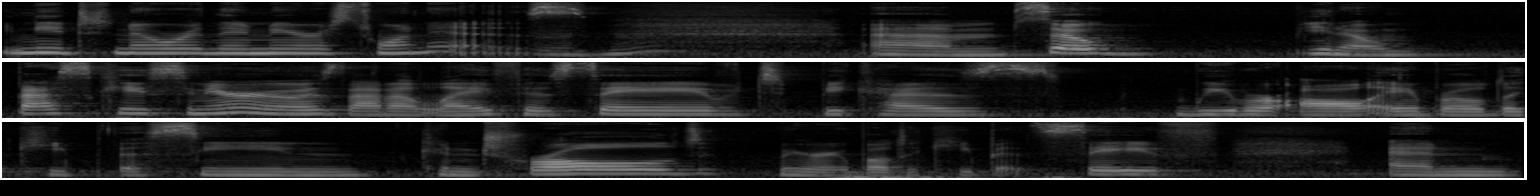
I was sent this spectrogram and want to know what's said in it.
You need to know where the nearest one is. Um, so, you know, best case scenario is that a life is saved because we were all able to keep the scene controlled. We were able to keep it safe and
